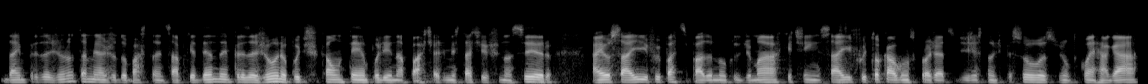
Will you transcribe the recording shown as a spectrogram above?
da empresa júnior também ajudou bastante, sabe? Porque dentro da empresa júnior eu pude ficar um tempo ali na parte administrativa e financeira, aí eu saí, fui participar do núcleo de marketing, saí, fui tocar alguns projetos de gestão de pessoas junto com RH,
